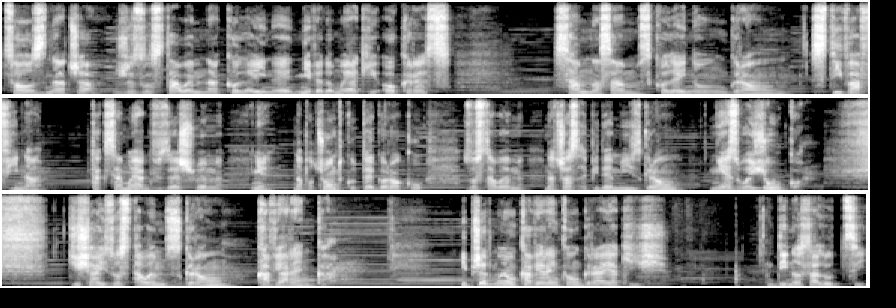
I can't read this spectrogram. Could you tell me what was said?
Co oznacza, że zostałem na kolejny nie wiadomo jaki okres sam na sam z kolejną grą Steve'a Fina. Tak samo jak w zeszłym, nie, na początku tego roku zostałem na czas epidemii z grą Niezłe Ziółko. Dzisiaj zostałem z grą Kawiarenka. I przed moją kawiarenką gra jakiś Dino Saluzzi,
